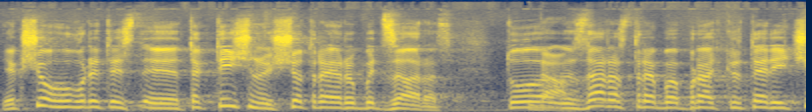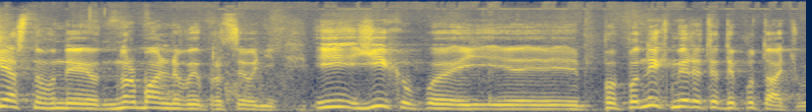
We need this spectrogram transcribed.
Якщо говорити е, тактично, що треба робити зараз, то Да. зараз треба брати критерії чесно, вони нормально випрацьовані, і їх е, е, по, по них міряти депутатів.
